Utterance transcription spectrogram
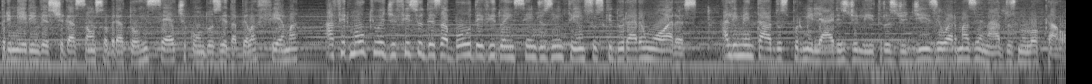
Primeira investigação sobre a Torre 7, conduzida pela FEMA, afirmou que o edifício desabou devido a incêndios intensos que duraram horas, alimentados por milhares de litros de diesel armazenados no local.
